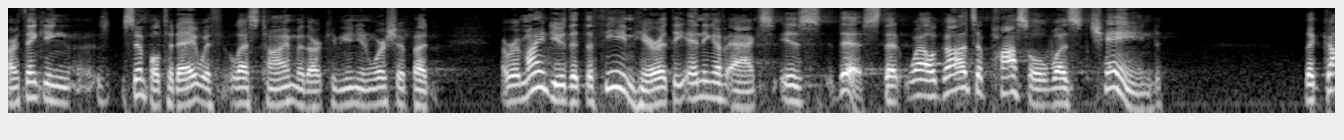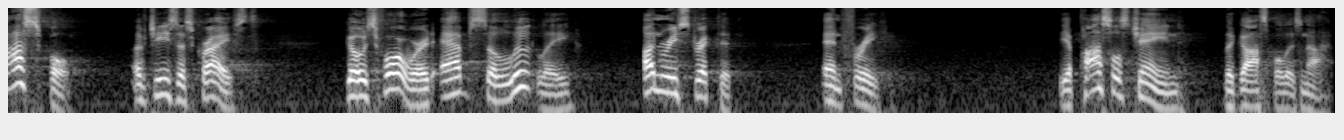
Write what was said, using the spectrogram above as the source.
our thinking simple today with less time with our communion worship, but I remind you that the theme here at the ending of Acts is this that while God's apostle was chained, the gospel of Jesus Christ goes forward absolutely unrestricted and free. The apostles chained, the gospel is not.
